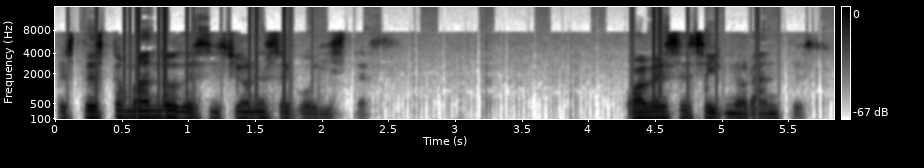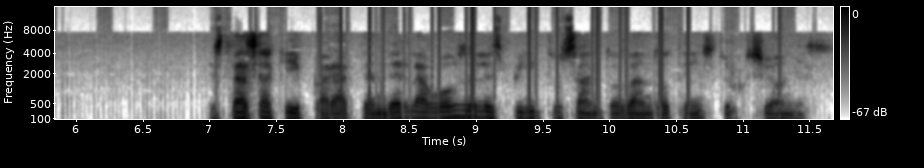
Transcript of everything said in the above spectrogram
estés tomando decisiones egoístas o a veces ignorantes. Estás aquí para atender la voz del Espíritu Santo dándote instrucciones,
